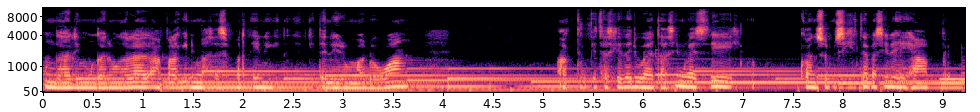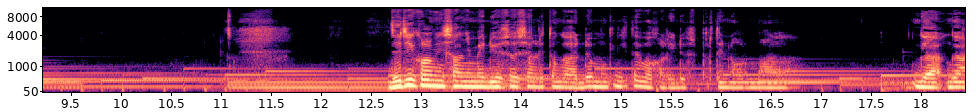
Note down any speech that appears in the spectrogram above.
menggali menggali menggali apalagi di masa seperti ini. Gitu kita di rumah doang aktivitas kita dibatasi pasti konsumsi kita pasti dari HP jadi kalau misalnya media sosial itu nggak ada mungkin kita bakal hidup seperti normal. Nggak nggak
